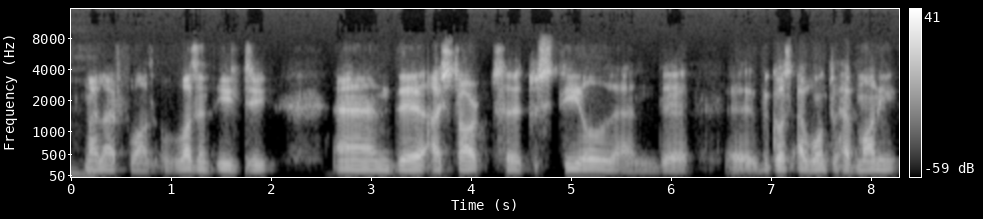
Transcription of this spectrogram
Mm-hmm. My life was wasn't easy, and uh, I start to steal and uh, because I want to have money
